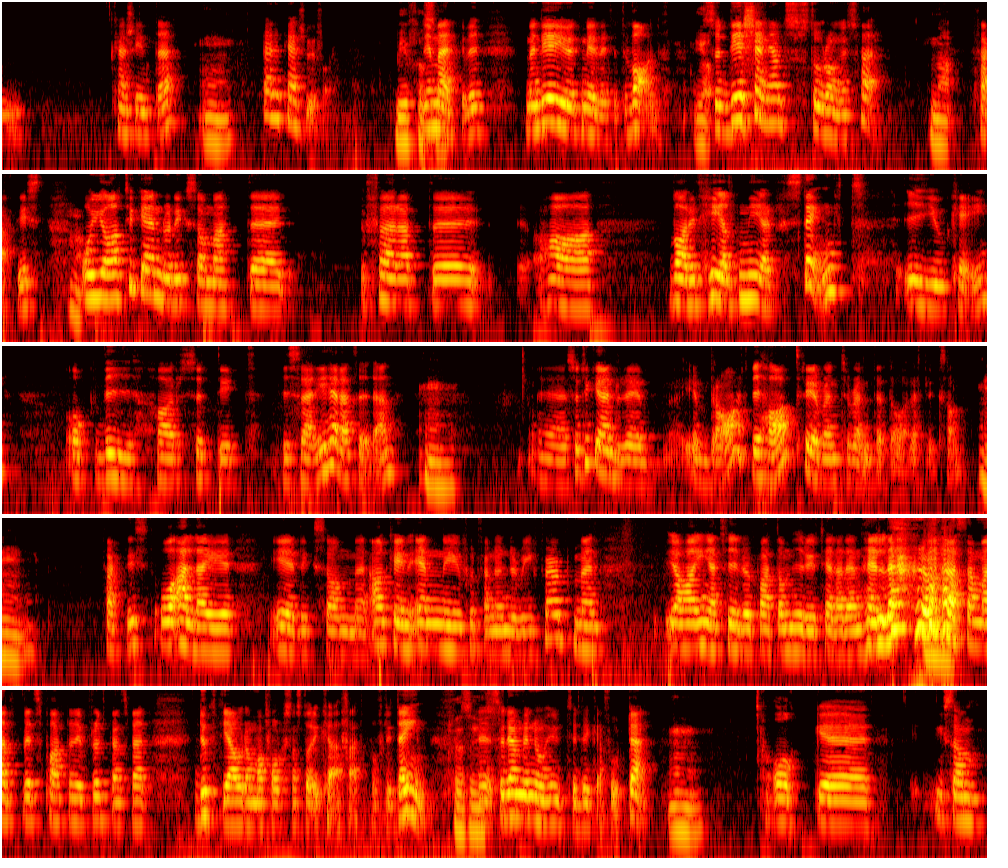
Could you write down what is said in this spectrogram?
kanske inte. Mm. Eller kanske vi får. Vi får Det se. märker vi. Men det är ju ett medvetet val. Ja. Så det känner jag inte så stor ångest för. Nej. Faktiskt. Och jag tycker ändå liksom att eh, för att eh, ha varit helt nedstängt i UK och vi har suttit i Sverige hela tiden. Mm. Eh, så tycker jag ändå det är bra att vi har tre rent to rent detta året liksom. Mm. Faktiskt. Och alla är, är liksom, okej en är fortfarande under refurb men jag har inga tvivel på att de hyr ut hela den heller. Våra samarbetspartner är fruktansvärt duktiga och de har folk som står i kö för att få flytta in. Eh, Precis. Så den blir nog ute lika fort den. Mm. Och eh, liksom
